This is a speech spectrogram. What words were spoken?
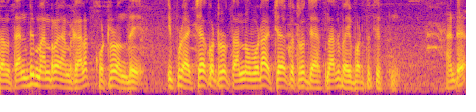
తన తండ్రి మనరం వెనకాల కుట్ర ఉంది. ఇప్పుడు హత్యా కుట్ర తను కూడా హత్యా కుట్ర చేస్తున్నారని భయపడుతూ చెప్తుంది. అంటే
